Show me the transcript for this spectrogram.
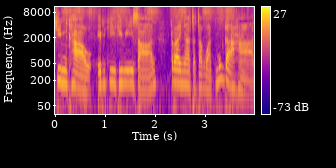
ทีมข่าว MTTV อีสาน รายงานจากจังหวัดมุกดาหาร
